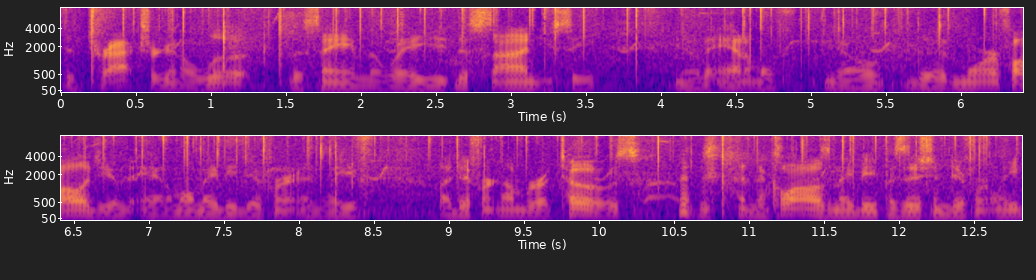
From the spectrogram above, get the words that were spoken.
the tracks are going to look the same. The way you, the sign you see, you know, the animal, you know, the morphology of the animal may be different and leave a different number of toes, and the claws may be positioned differently.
